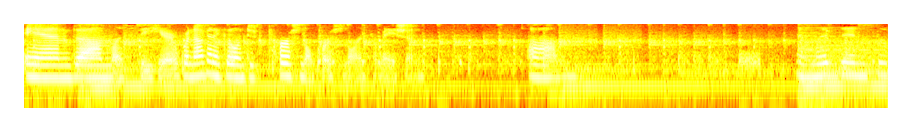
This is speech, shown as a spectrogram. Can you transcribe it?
And um, let's see here. We're not going to go into personal, personal information. Um, and lived in Blue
